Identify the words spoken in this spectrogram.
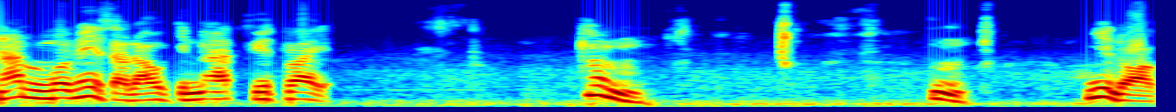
ย้ำบนนี้สะเดากินอัดฟีดไว้อืมอืมนี่ดอก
